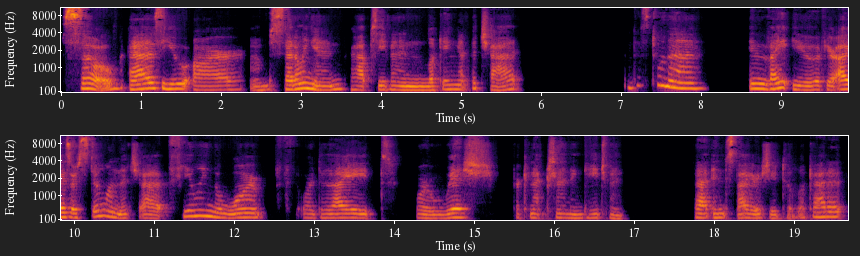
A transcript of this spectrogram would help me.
So, as you are um, settling in, perhaps even looking at the chat, I just want to invite you, if your eyes are still on the chat, feeling the warmth or delight or wish for connection, engagement that inspires you to look at it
